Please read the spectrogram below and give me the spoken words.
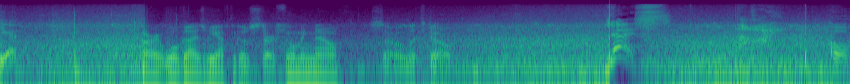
Yeah. All right. Well, guys, we have to go start filming now. So let's go. Yes! Hi. Oh,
